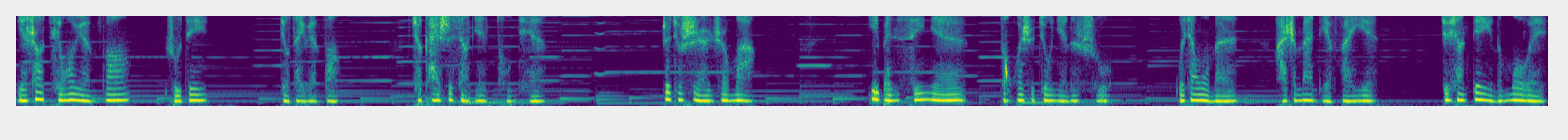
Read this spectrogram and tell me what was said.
年少期望远方，如今就在远方，却开始想念从前。这就是人生吧，一本新年。总会是旧年的书，我想我们还是慢点翻页，就像电影的末尾，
